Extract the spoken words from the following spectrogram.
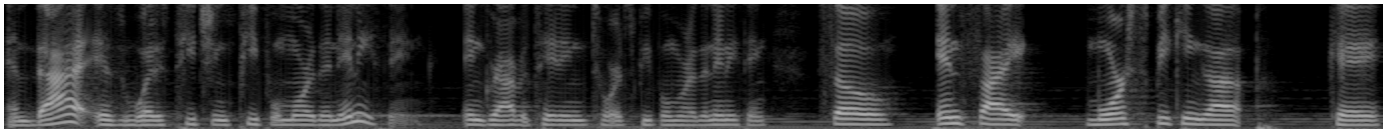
And that is what is teaching people more than anything and gravitating towards people more than anything. So, insight more speaking up. Okay.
